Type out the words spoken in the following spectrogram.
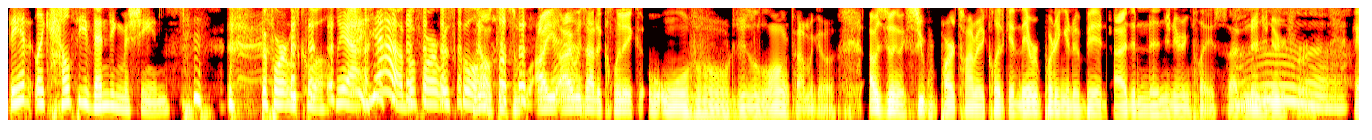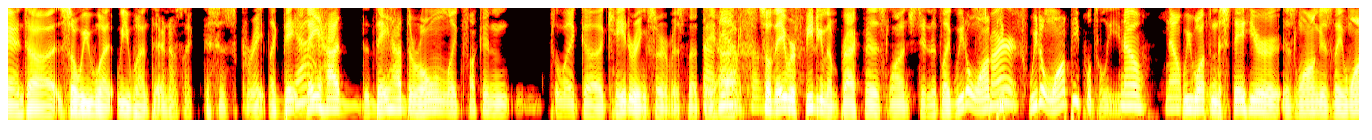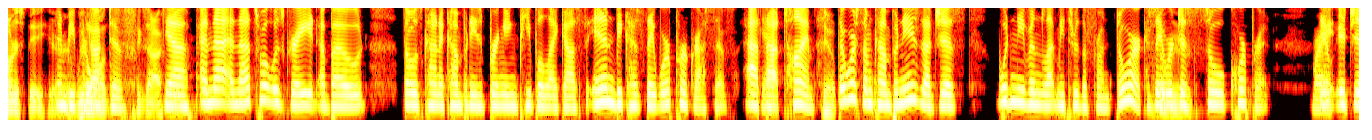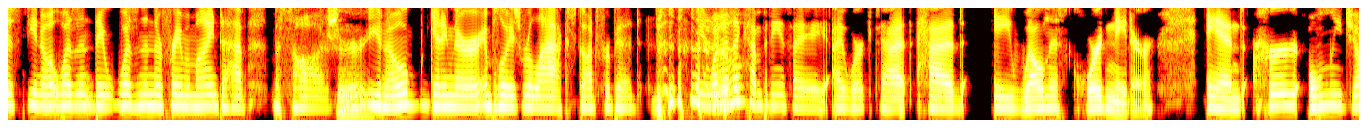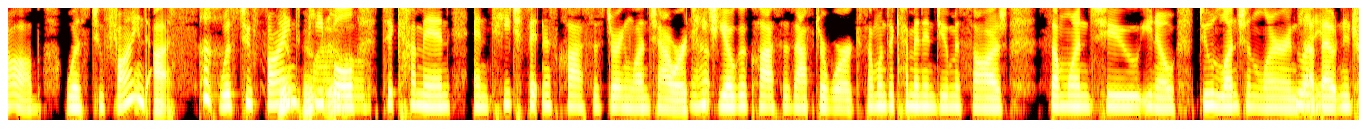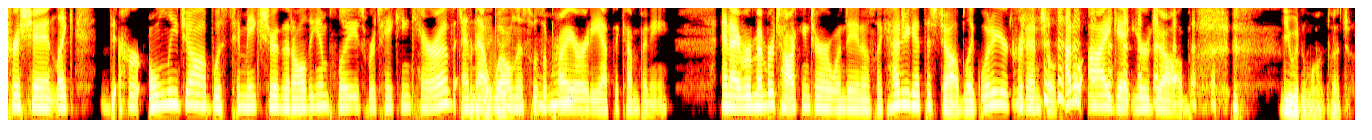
they had like healthy vending machines. before it was cool. Yeah, yeah, before it was cool. No, because I, Yeah. I was at a clinic, oh, this is a long time ago. I was doing like super part time at a clinic, and they were putting in a bid. I did an engineering place, I had an engineering firm, Ah. and uh, so we went we went there, and I was like, this is great. Like they Yeah. they had they had their own like fucking like a catering service that they That's had. awesome. So they were feeding them breakfast, lunch, dinner. Like we don't want Smart. peop- we don't want people to leave. No, no. we want them to stay here as long as they want to stay here and be We don't want- productive. exactly. Yeah, and that and that's what was great about those kind of companies bringing people like us in because they were progressive at Yeah. that time. Yep. There were some companies that just wouldn't even let me through the front door because they So were weird. just so corporate. Right. It, it just, you know, it wasn't, they wasn't in their frame of mind to have massage or, Mm. you know, getting their employees relaxed, God forbid. You One of the companies I, I worked at had a wellness coordinator and her only job was to find us was to find yeah, people Wow. to come in and teach fitness classes during lunch hour Yep. teach yoga classes after work someone to come in and do massage someone to you know do lunch and learns Like- about nutrition like th- her only job was to make sure that all the employees were taken care of That's and that wellness was Mhm. a priority at the company and I remember talking to her one day and I was like, How'd you get this job? Like, what are your credentials? How do I get your job? You wouldn't want that job.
